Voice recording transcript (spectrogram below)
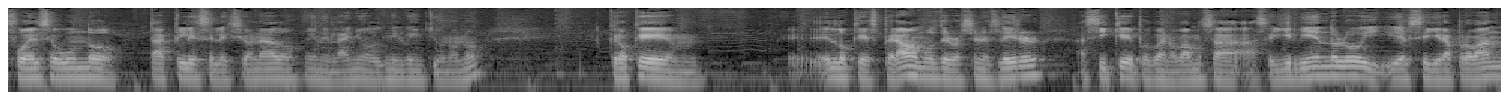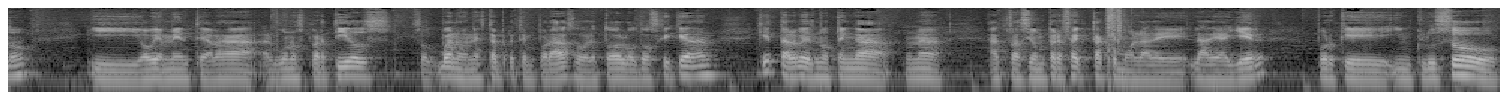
fue el segundo tackle seleccionado en el año 2021, ¿no? Creo que mm, es lo que esperábamos de Russian Slater, así que pues bueno, vamos a, seguir viéndolo y, él seguirá probando y obviamente habrá algunos partidos, bueno, en esta pretemporada, sobre todo los dos que quedan, que tal vez no tenga una actuación perfecta como la de, la de ayer, porque incluso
